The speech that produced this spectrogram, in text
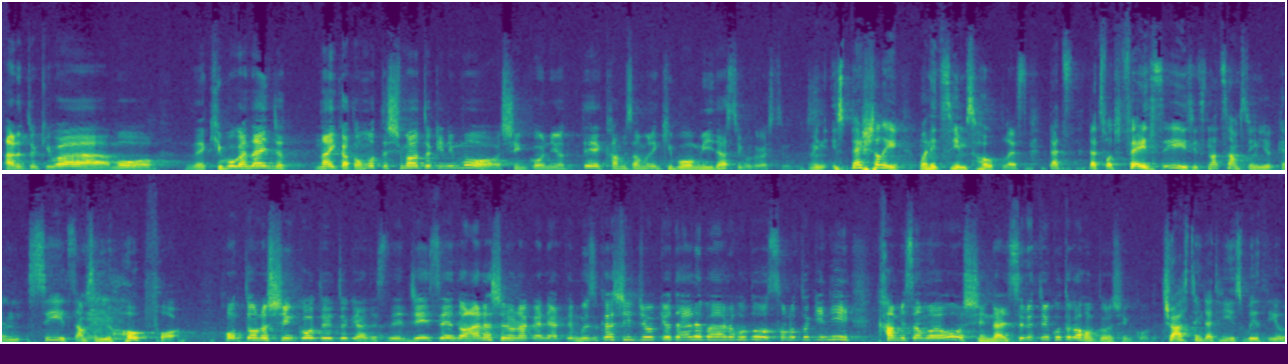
ある時はもう、ね、希望がないんじゃないかと思ってしまう時にも信仰によって神様に希望を見出すということが必要です I mean, especially when it seems hopeless. That's, that's what faith is. It's not something you can see, it's something you hope for. 本当の信仰という時はですね人生の嵐の中にあって難しい状況であればあるほどその時に神様を信頼するということが本当の信仰です Trusting that He is with you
